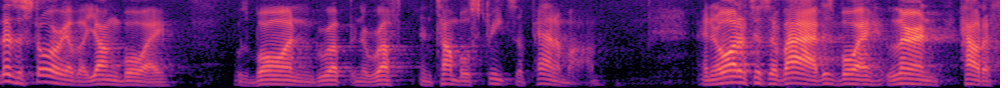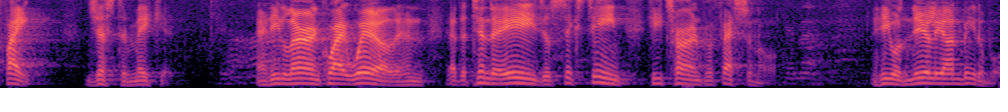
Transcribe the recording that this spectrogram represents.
there's a story of a young boy who was born and grew up in the rough and tumble streets of Panama. And in order to survive, this boy learned how to fight just to make it. And he learned quite well. And at the tender age of 16, he turned professional. He was nearly unbeatable.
